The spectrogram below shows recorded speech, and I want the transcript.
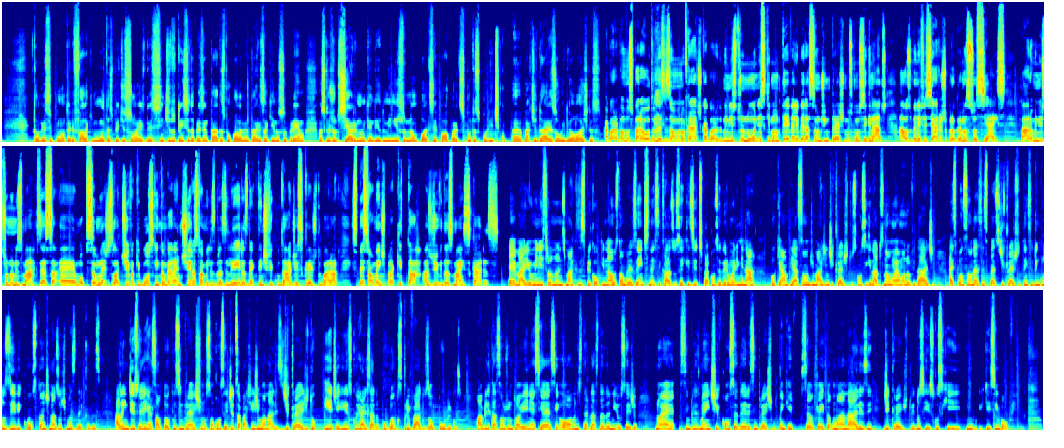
Então, nesse ponto, ele fala que muitas petições nesse sentido têm sido apresentadas por parlamentares aqui no Supremo, mas que o Judiciário, no entender do ministro, não pode ser palco para disputas político-partidárias ou ideológicas. Agora vamos para outra decisão monocrática, agora do ministro Nunes, que manteve a liberação de empréstimos consignados aos beneficiários de programas sociais. Para o ministro Nunes Marques, essa é uma opção legislativa que busca, então, garantir às famílias brasileiras né, que têm dificuldade esse crédito barato, especialmente para quitar as dívidas mais caras. É, Maria, o ministro Nunes Marques explicou que não estão presentes nesse caso os requisitos para conceder uma liminar, porque a ampliação de margem de créditos consignados não é uma novidade. A expansão dessa espécie de crédito tem sido inclusive constante nas últimas décadas. Além disso, ele ressaltou que os empréstimos são concedidos a partir de uma análise de crédito e de risco realizada por bancos privados ou públicos, com habilitação junto ao INSS ou ao Ministério da Cidadania, ou seja, não é simplesmente conceder esse empréstimo, tem que ser feita uma análise de crédito e dos riscos que que isso envolve.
